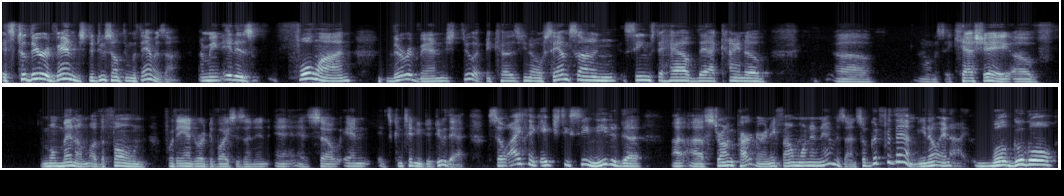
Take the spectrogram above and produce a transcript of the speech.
It's to their advantage to do something with Amazon. I mean, it is full on their advantage to do it because you know Samsung seems to have that kind of uh, I don't want to say cachet of the momentum of the phone for the Android devices, and, and, and so and it's continued to do that. So I think HTC needed a, a, a strong partner, and they found one in Amazon. So good for them, you know. And I, will Google?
